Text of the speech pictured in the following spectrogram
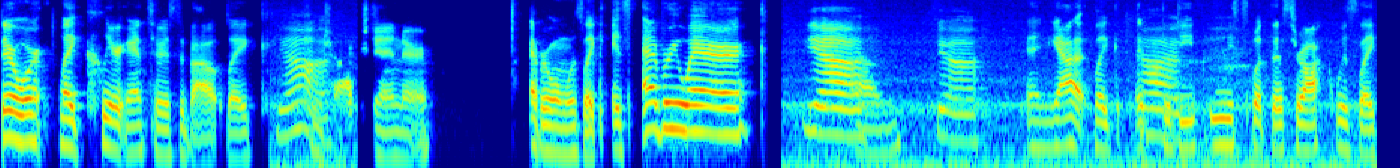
There weren't like clear answers about like Yeah. contraction or. Everyone was like, "It's everywhere," Yeah. um, yeah. and yeah, like God. the DC split this rock was like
